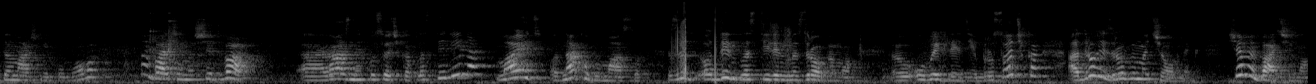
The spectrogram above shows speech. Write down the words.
в домашніх умовах. Ми бачимо, що два різних кусочка пластиліна мають однакову масу. Один пластилін ми зробимо у вигляді брусочка, а другий зробимо човник. Що ми бачимо?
